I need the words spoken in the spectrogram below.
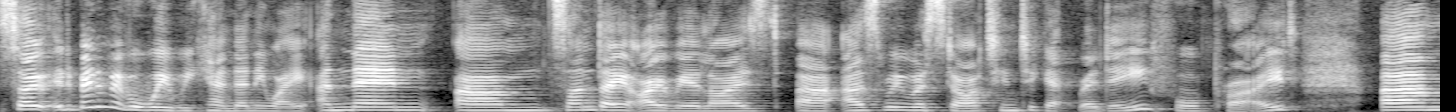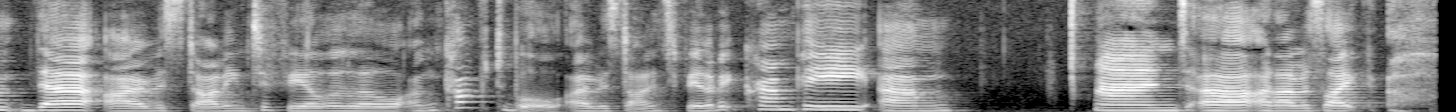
So it had been a bit of a weird weekend anyway. And then um, Sunday, I realised uh, as we were starting to get ready for Pride um, that I was starting to feel a little uncomfortable. I was starting to feel a bit crampy, um, and uh, and I was like. Oh,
